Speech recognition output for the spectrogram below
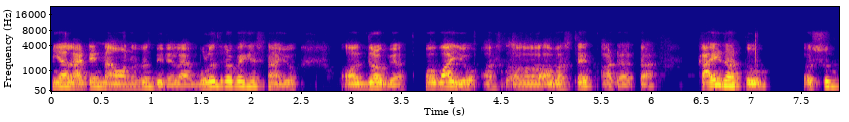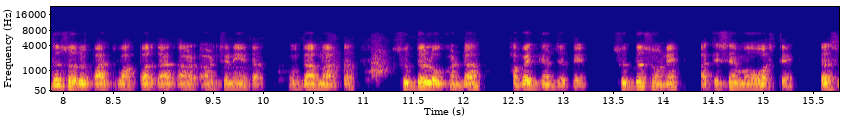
या लॅटिन नावानुसार दिलेला आहे. मूलद्रव्य हे स्नायू द्रव्य व वायू अवस्थेत आढळतात. काही धातू शुद्ध स्वरूपात वापरतात अडचणी येतात. उदाहरणार्थ शुद्ध लोखंड हवेत गंजते शुद्ध सोने अतिशय मऊ असते. तस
